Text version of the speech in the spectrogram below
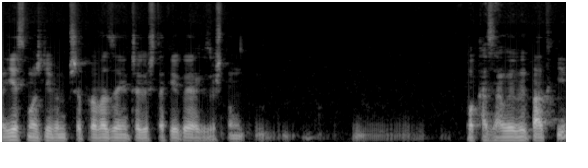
jest możliwym przeprowadzenie czegoś takiego, jak zresztą pokazały wypadki.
